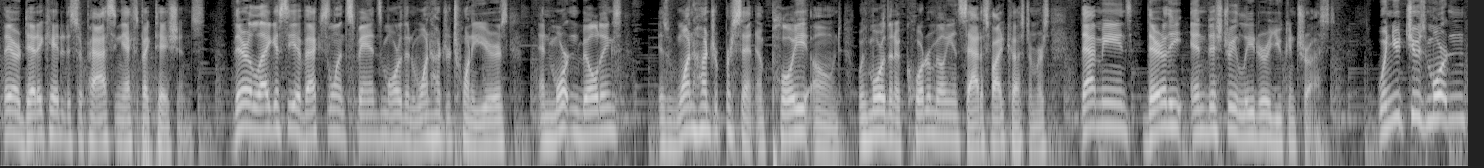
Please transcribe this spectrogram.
they are dedicated to surpassing expectations. Their legacy of excellence spans more than 120 years, and Morton Buildings is 100% employee owned with more than a quarter million satisfied customers. That means they're the industry leader you can trust. When you choose Morton,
